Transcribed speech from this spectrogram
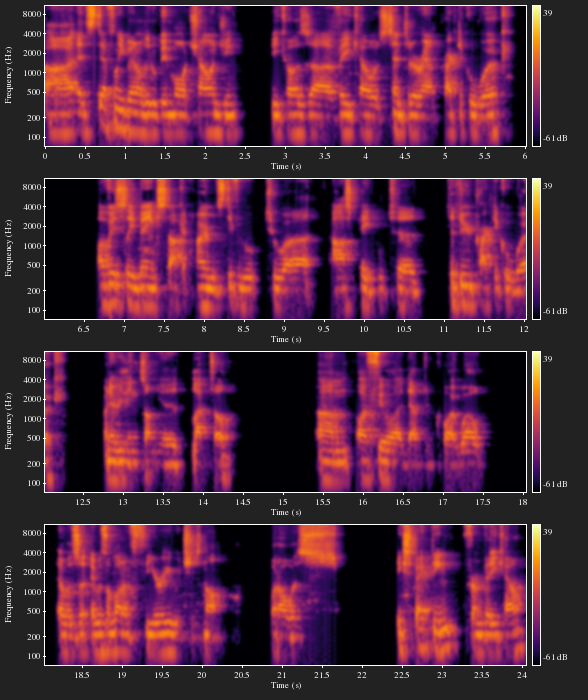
Uh, it's definitely been a little bit more challenging because uh, VCAL is centered around practical work. Obviously, being stuck at home, it's difficult to uh, ask people to to do practical work when everything's on your laptop. Um, I feel I adapted quite well. It was it was a lot of theory, which is not what I was expecting from VCAL,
